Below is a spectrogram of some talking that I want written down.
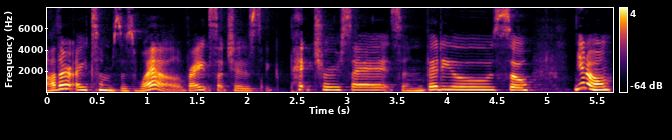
other items as well, right? Such as like picture sets and videos. So, you know,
